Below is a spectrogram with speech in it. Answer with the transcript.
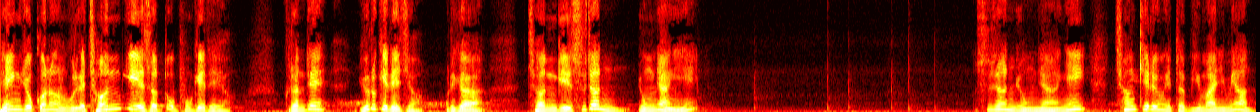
대행 조건은 우리가 전기에서 또 보게 돼요. 그런데 이렇게 되죠. 우리가 전기 수전 용량이 수전 용량이 1000km 미만이면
